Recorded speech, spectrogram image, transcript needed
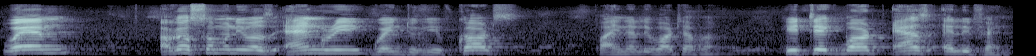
when Agastya Muni was angry, going to give cards, finally what happened? He take birth as elephant.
